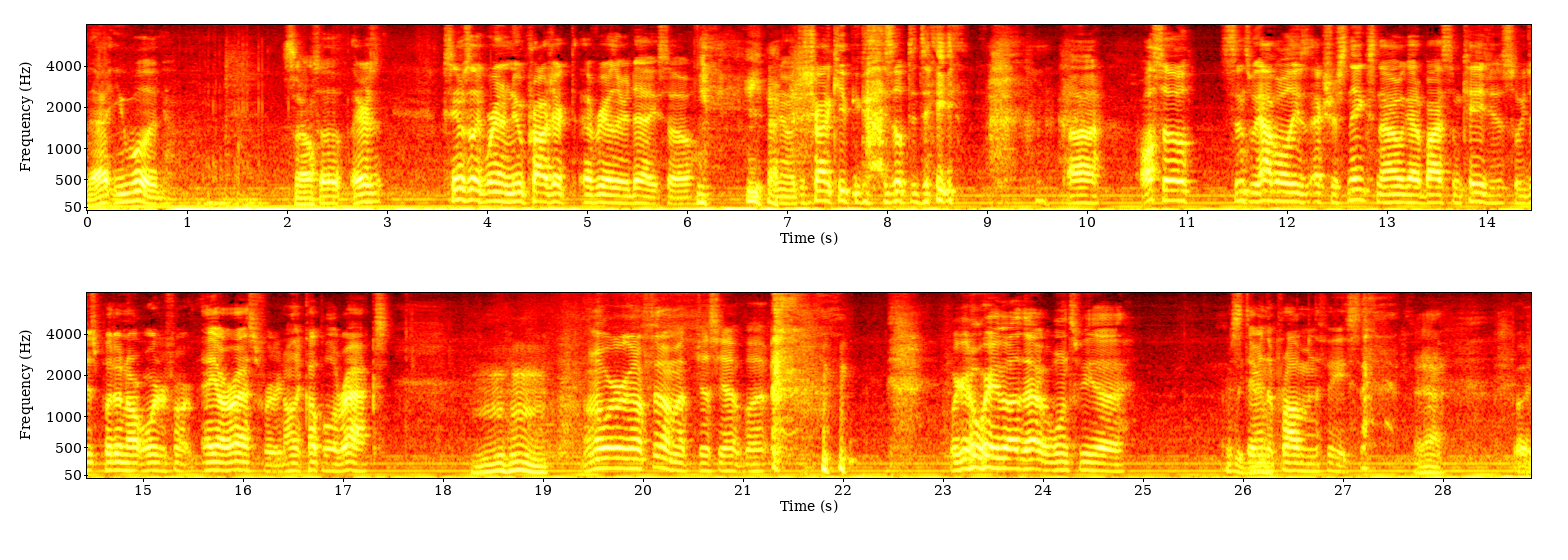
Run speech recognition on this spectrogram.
That you would. So, So there's. Seems like we're in a new project every other day. So yeah. you know, just trying to keep you guys up to date. Uh, also, since we have all these extra snakes now, we got to buy some cages. So we just put in our order for ARS for another couple of racks. Mm-hmm. I don't know where we're gonna fit them at just yet, but We're gonna worry about that once we uh we staring the problem in the face. Yeah. but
